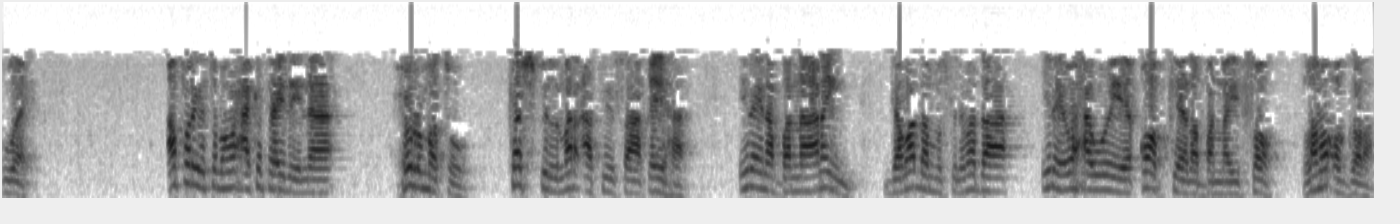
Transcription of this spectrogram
Way afar iyo toban waxaa ka faa'ideynaa xurmatu kashfi lmar'ati saaqayha inayna banaanayn gabadha muslimada inay waxa weeye qoobkeeda banayso lama ogola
